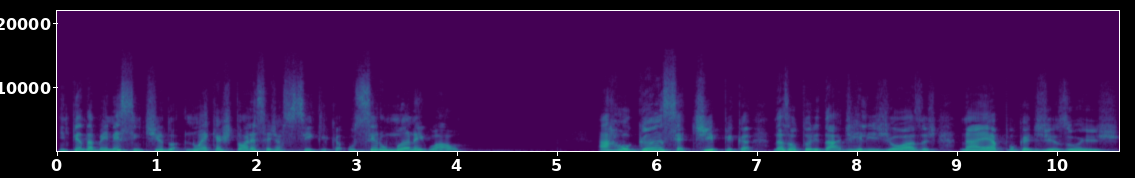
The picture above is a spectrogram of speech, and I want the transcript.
entenda bem, nesse sentido, não é que a história seja cíclica, o ser humano é igual. A arrogância típica das autoridades religiosas na época de Jesus,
